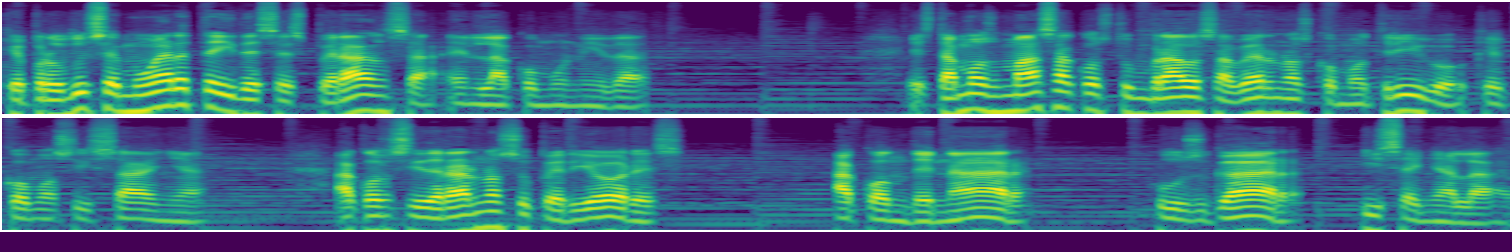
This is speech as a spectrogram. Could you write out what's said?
que produce muerte y desesperanza en la comunidad. Estamos más acostumbrados a vernos como trigo que como cizaña, a considerarnos superiores, a condenar, juzgar y señalar.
